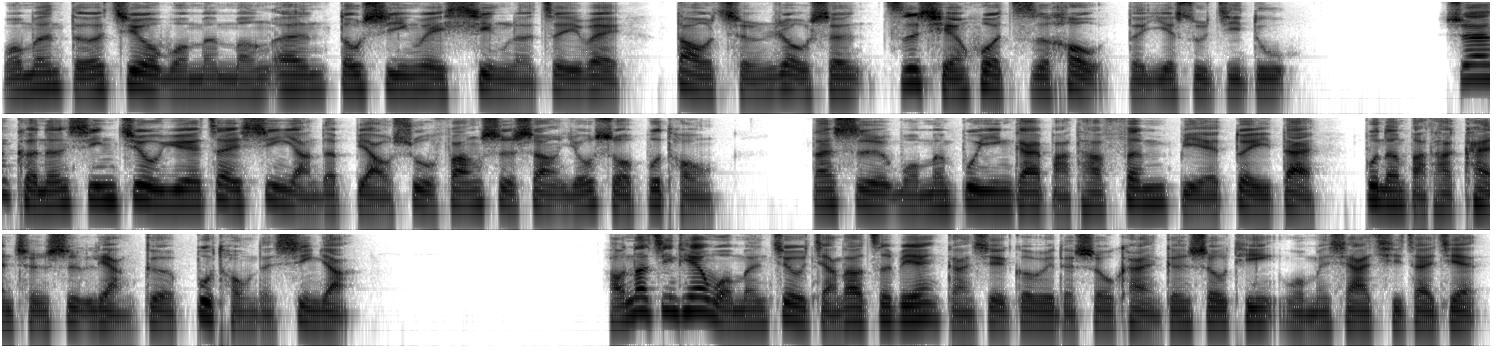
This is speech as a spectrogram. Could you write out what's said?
我们得救，我们蒙恩，都是因为信了这一位。道成肉身之前或之后的耶稣基督，虽然可能新旧约在信仰的表述方式上有所不同，但是我们不应该把它分别对待，不能把它看成是两个不同的信仰。好，那今天我们就讲到这边，感谢各位的收看跟收听，我们下期再见。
